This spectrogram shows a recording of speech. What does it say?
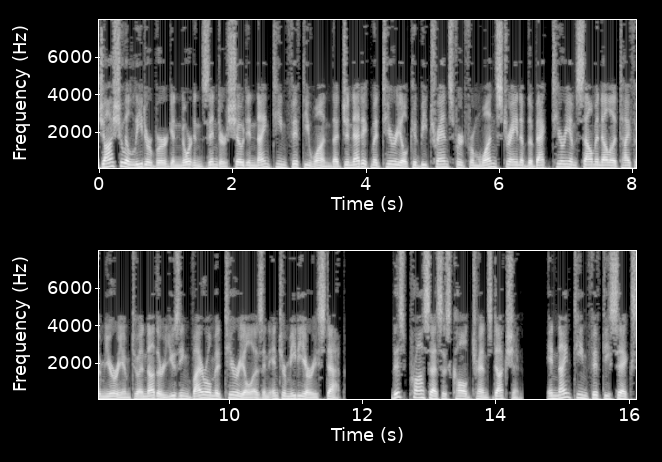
Joshua Lederberg and Norton Zinder showed in 1951 that genetic material could be transferred from one strain of the bacterium Salmonella typhimurium to another using viral material as an intermediary step. This process is called transduction. In 1956,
